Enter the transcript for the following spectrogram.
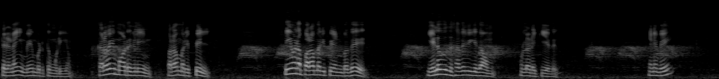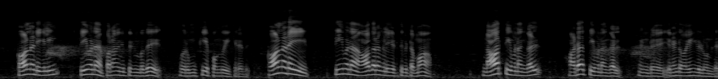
திறனை மேம்படுத்த முடியும். கறவை மாடுகளின் பராமரிப்பில் தீவன பராமரிப்பு என்பது எழுபது சதவிகிதம் உள்ளடக்கியது. எனவே கால்நடைகளில் தீவன பராமரிப்பு என்பது ஒரு முக்கிய பங்கு வகிக்கிறது. கால்நடை தீவன ஆதாரங்களை எடுத்துக்கிட்டோமா? நார் தீவனங்கள் அட தீவனங்கள் என்று இரண்டு வகைகள் உண்டு.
